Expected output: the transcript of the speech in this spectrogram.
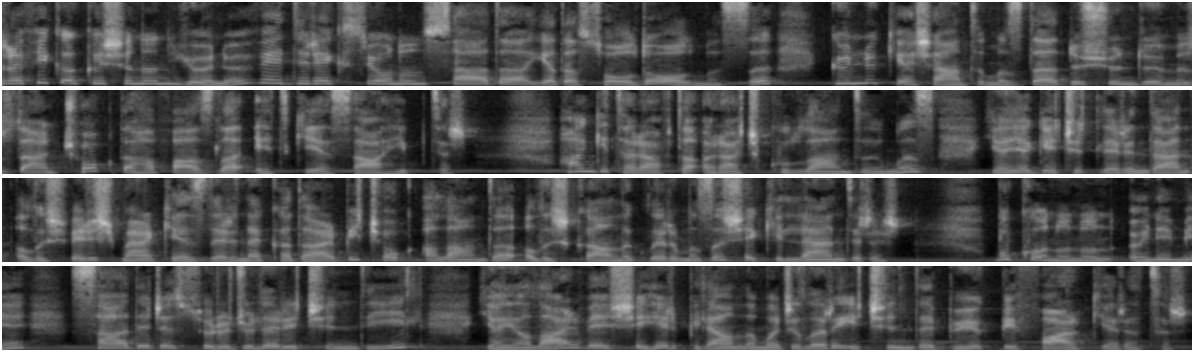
Trafik akışının yönü ve direksiyonun sağda ya da solda olması günlük yaşantımızda düşündüğümüzden çok daha fazla etkiye sahiptir. Hangi tarafta araç kullandığımız, yaya geçitlerinden alışveriş merkezlerine kadar birçok alanda alışkanlıklarımızı şekillendirir. Bu konunun önemi sadece sürücüler için değil, yayalar ve şehir planlamacıları için de büyük bir fark yaratır.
